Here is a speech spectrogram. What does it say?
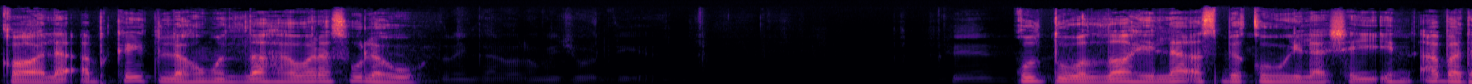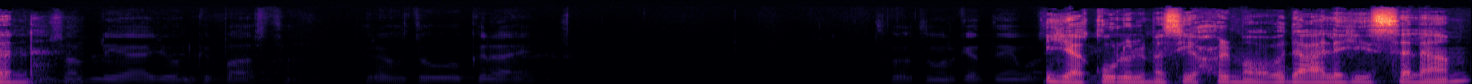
قال أبقيت لهم الله ورسوله. قلت والله لا أسبقه إلى شيء أبدا. يقول المسيح الموعود عليه السلام.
